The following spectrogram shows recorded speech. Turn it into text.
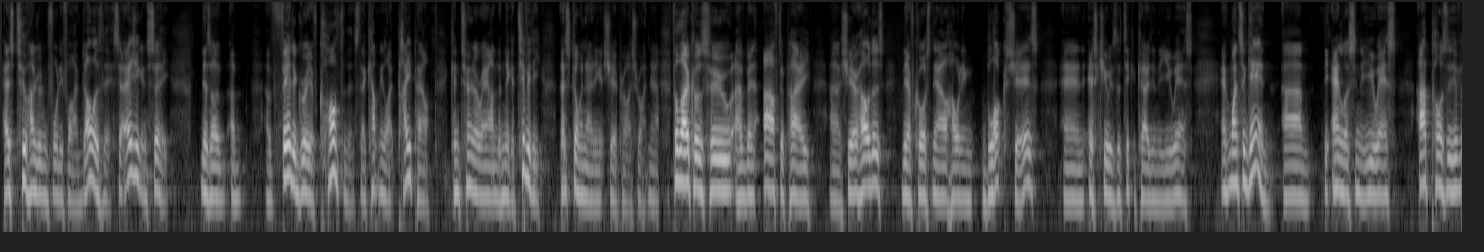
has $245 there. So as you can see, there's a, a, a fair degree of confidence that a company like PayPal can turn around the negativity that's dominating its share price right now. For locals who have been Afterpay uh, shareholders, they're of course now holding block shares and SQ is the ticker code in the US. And once again, um, the analysts in the US are positive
